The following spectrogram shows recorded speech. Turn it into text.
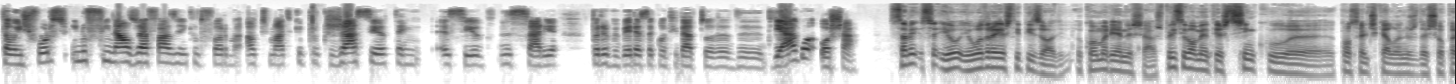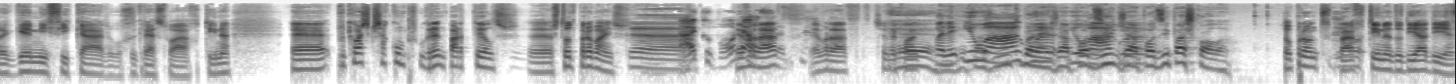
estão em esforço e no final já fazem aquilo de forma automática porque já sentem a sede necessária para beber essa quantidade toda de, de água ou chá. Sabem, eu, eu adorei este episódio com a Mariana Chaves, principalmente estes cinco uh, conselhos que ela nos deixou para gamificar o regresso à rotina. Uh, porque eu acho que já cumpro grande parte deles. Uh, estou de parabéns. Ai, que bom, É verdade, é verdade. Deixa eu ver É, quanto. Olha, e o água- bem, Já e o podes, ir, já podes ir para a escola. Estou pronto para a rotina do dia a dia.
